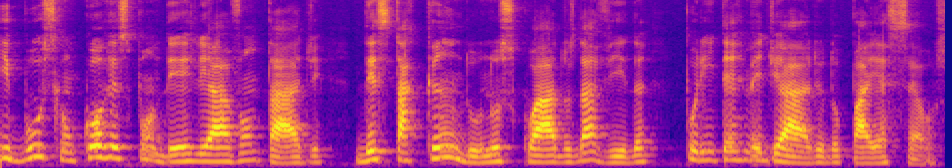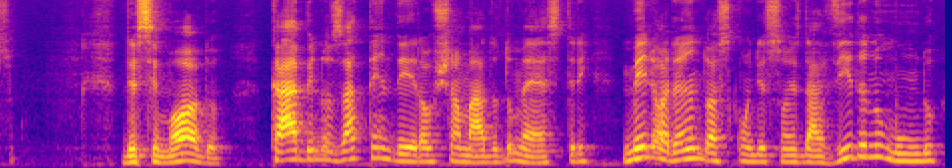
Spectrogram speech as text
e buscam corresponder-lhe à vontade, destacando-o nos quadros da vida por intermediário do Pai Excelso. Desse modo, cabe-nos atender ao chamado do Mestre, melhorando as condições da vida no mundo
